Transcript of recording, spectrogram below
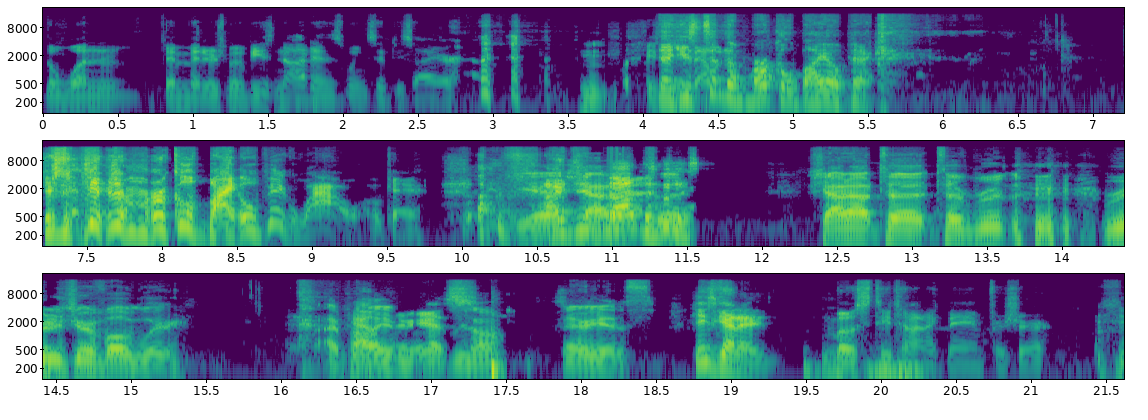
the one Wim Wenders movie is not in his Wings of Desire. But yeah seen he's that to one- the Merkel biopic there's a, there's a Merkel biopic wow okay Yeah, I did shout not out know to- this. Shout out to to Ru- Rudiger Vogler. I probably there he is. you know there he is. he's got a most Teutonic name for sure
